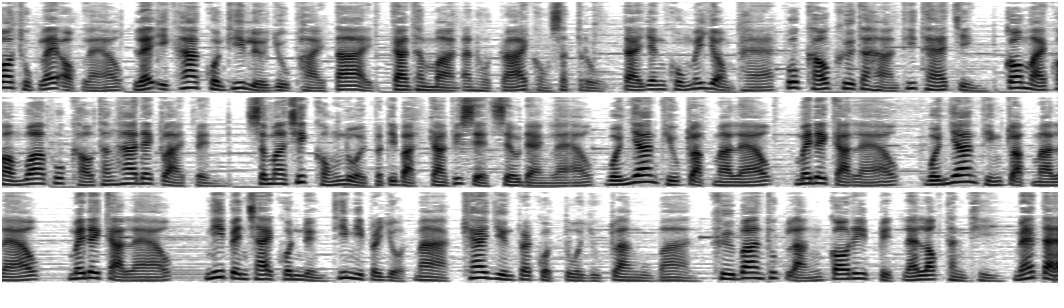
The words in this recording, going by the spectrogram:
ก็ถูกไล่ออกแล้ว และอีก 5 คนที่เหลืออยู่ภายใต้ การทำมานอันโหดร้ายของศัตรู แต่ยังคงไม่ยอมแพ้ พวกเขาคือทหารที่แท้จริง ก็หมายความว่าพวกเขาทั้ง 5 ได้กลายเป็น สมาชิกของหน่วยปฏิบัติการพิเศษเซลแดงแล้วบนย่านผิวกลับมาแล้ว ไม่ได้การแล้วบนย่านผิงกลับมาแล้ว ไม่ได้การแล้ว นี่เป็นชายคนหนึ่งที่มีประโยชน์มาก แค่ยืนปรากฏตัวอยู่กลางหมู่บ้าน คือบ้านทุกหลังก็รีบปิดและล็อกทันที แม้แต่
